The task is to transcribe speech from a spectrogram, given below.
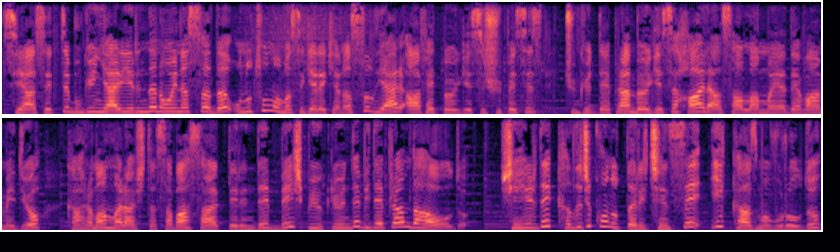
Siyasette bugün yer yerinden oynasa da unutulmaması gereken asıl yer afet bölgesi şüphesiz. Çünkü deprem bölgesi hala sallanmaya devam ediyor. Kahramanmaraş'ta sabah saatlerinde 5 büyüklüğünde bir deprem daha oldu. Şehirde kalıcı konutlar içinse ilk kazma vuruldu.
